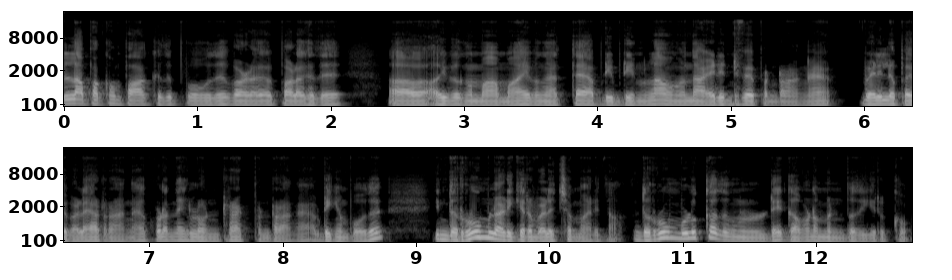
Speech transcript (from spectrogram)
எல்லா பக்கம் பார்க்குது போகுது பழ பழகுது. இவங்க மாமா இவங்க அத்தை அப்படி இப்படின்லாம் அவங்க வந்து ஐடென்டிஃபை பண்ணுறாங்க வெளியில் போய் விளையாடுறாங்க. குழந்தைகள் இன்ட்ராக்ட் பண்ணுறாங்க அப்படிங்கும்போது இந்த ரூமில் அடிக்கிற வெளிச்சம் மாதிரி தான். இந்த ரூம் முழுக்க அதுங்களுடைய கவனம் என்பது இருக்கும்.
